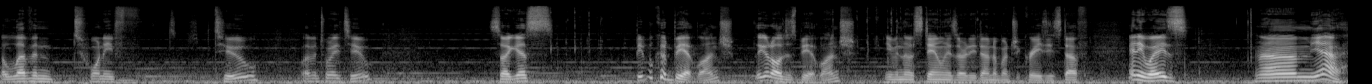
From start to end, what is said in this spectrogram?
11:22, 11:22. So I guess people could be at lunch. They could all just be at lunch, even though Stanley's already done a bunch of crazy stuff. Anyways, um, yeah,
